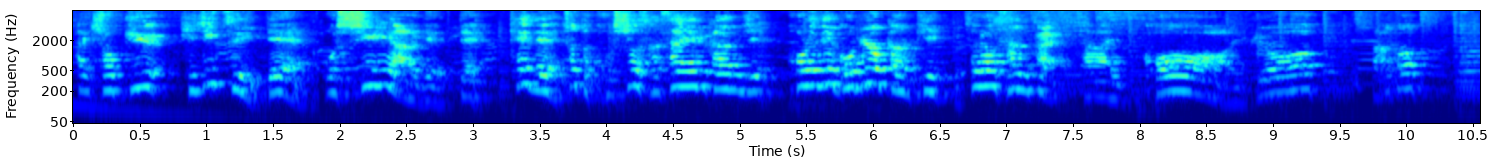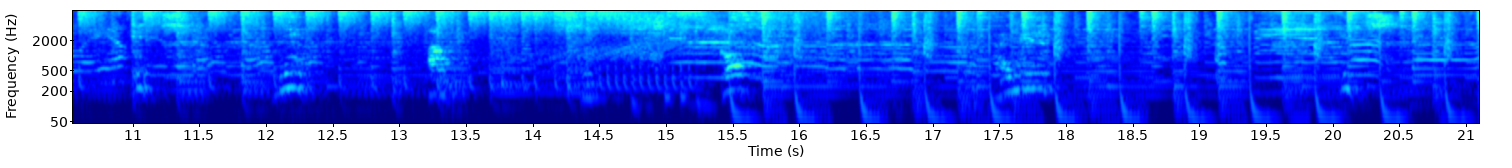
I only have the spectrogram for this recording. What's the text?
はい、初級。肘ついて、お尻上げて、手でちょっと腰を支える感じ。これで5秒間キープ。それを3回。さあ、行こう。いくよ。スタート。1、2、3、4、5。2回目。1、2、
